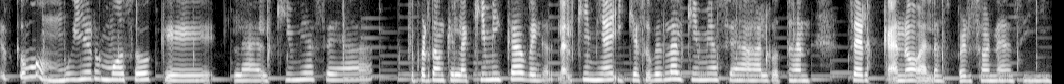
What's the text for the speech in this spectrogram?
es como muy hermoso que la alquimia sea que perdón, que la química venga de la alquimia y que a su vez la alquimia sea algo tan cercano a las personas y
